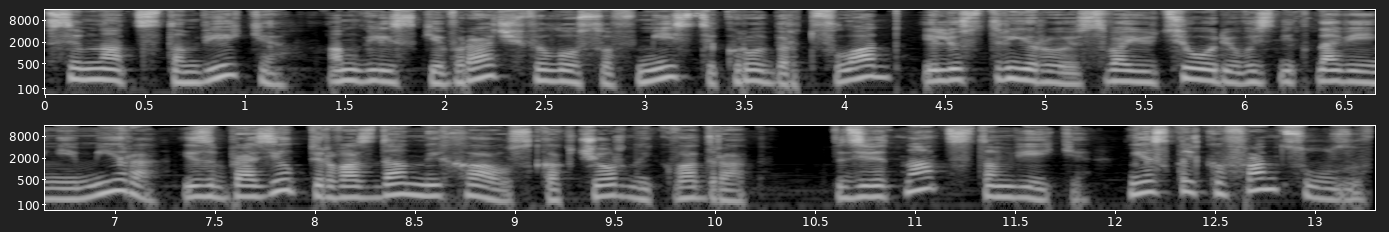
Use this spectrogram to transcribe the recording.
В XVII веке английский врач, философ, мистик Роберт Флад, иллюстрируя свою теорию возникновения мира, изобразил первозданный хаос, как черный квадрат. В XIX веке несколько французов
